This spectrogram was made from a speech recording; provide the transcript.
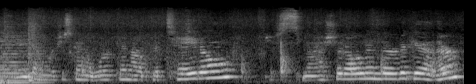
Okay, then we're just going to work in our potato. Just smash it all in there together.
